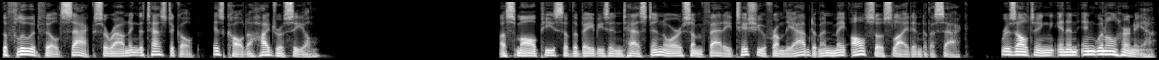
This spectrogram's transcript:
The fluid-filled sac surrounding the testicle is called a hydrocele. A small piece of the baby's intestine or some fatty tissue from the abdomen may also slide into the sac, resulting in an inguinal hernia.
